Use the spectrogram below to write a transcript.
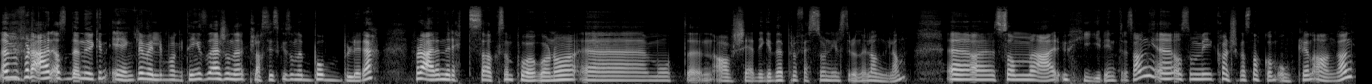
Nei, men for det er altså, denne uken egentlig veldig mange ting. Så det er sånne klassiske sånne boblere. For det er en rettssak som pågår nå eh, mot den avskjedigede professor Nils Rune Langeland, eh, som er uhyre interessant, eh, og som vi kanskje kan snakke om ordentlig en annen gang.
